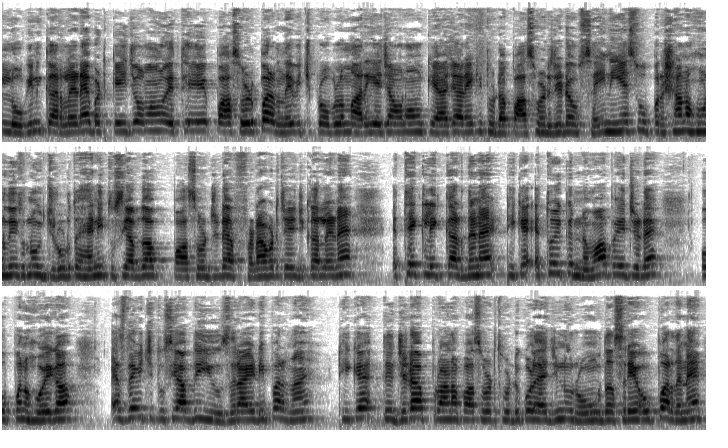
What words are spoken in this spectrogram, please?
ਲੌਗਇਨ ਕਰ ਲੈਣਾ ਹੈ ਬਟ ਕਈ ਜੋ ਉਹਨਾਂ ਨੂੰ ਇੱਥੇ ਪਾਸਵਰਡ ਭਰਨ ਦੇ ਵਿੱਚ ਪ੍ਰੋਬਲਮ ਆ ਰਹੀ ਹੈ, ਜਾਂ ਉਹਨਾਂ ਨੂੰ ਕਿਹਾ ਜਾ ਰਿਹਾ ਕਿ ਤੁਹਾਡਾ ਪਾਸਵਰਡ ਜਿਹੜਾ ਉਹ ਸਹੀ ਨਹੀਂ ਹੈ, ਸੋ ਪਰੇਸ਼ਾਨ ਹੋਣ ਦੀ ਤੁਹਾਨੂੰ ਜ਼ਰੂਰਤ ਹੈ ਨਹੀਂ, ਤੁਸੀਂ ਆਪਦਾ ਪਾਸਵਰਡ ਜਿਹੜਾ ਫਟਾਫਟ ਚੇਂਜ ਕਰ ਲੈਣਾ ਹੈ। ਇੱਥੇ ਕਲਿੱਕ ਕਰ ਦੇਣਾ ਹੈ, ਠੀਕ ਹੈ, ਇੱਥੋਂ ਇੱਕ ਨਵਾਂ ਪੇਜ ਜਿਹੜਾ ਓਪਨ ਹੋਏਗਾ। ਇਸ ਦੇ ਵਿੱਚ ਤੁਸੀਂ ਆਪਦੀ ਯੂਜ਼ਰ ਆਈਡੀ ਭਰਨਾ ਹੈ, ਠੀਕ ਹੈ? ਤੇ ਜਿਹੜਾ ਪੁਰਾਣਾ ਪਾਸਵਰਡ ਤੁਹਾਡੇ ਕੋਲ ਹੈ, ਜਿਹਨੂੰ ਰੋਂਗ ਦੱਸ ਰਿਹਾ ਉਹ ਭਰ ਦੇਣਾ ਹੈ।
